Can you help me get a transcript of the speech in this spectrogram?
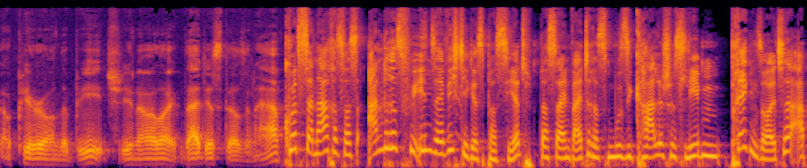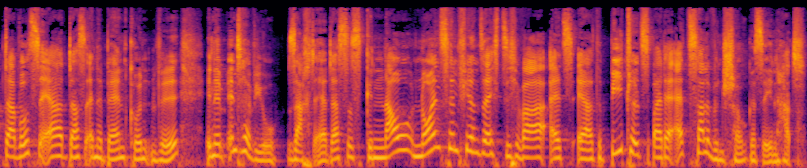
appear on the beach. You know, like that just doesn't happen. Kurz danach ist was anderes für ihn sehr Wichtiges passiert, das sein weiteres musikalisches Leben prägen sollte. Ab da wusste er, dass er eine Band gründen will. In einem Interview sagt er, dass es genau 1964 war, als er The Beatles bei der Ed Sullivan Show gesehen hat.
